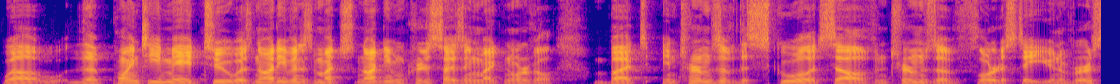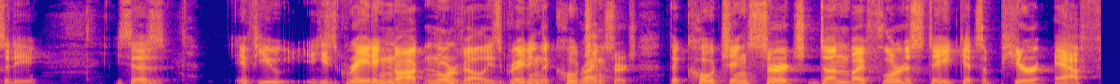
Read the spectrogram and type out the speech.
Well, the point he made too was not even as much, not even criticizing Mike Norvell, but in terms of the school itself, in terms of Florida State University, he says if you he's grading not Norvell, he's grading the coaching Right. search. The coaching search done by Florida State gets a pure F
